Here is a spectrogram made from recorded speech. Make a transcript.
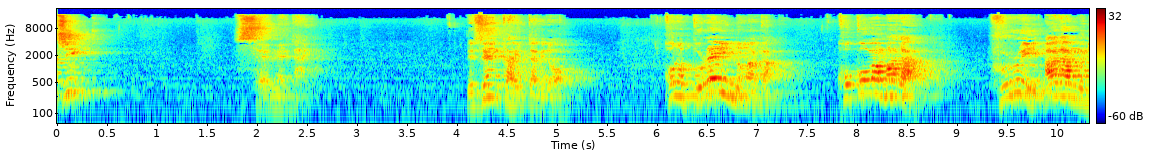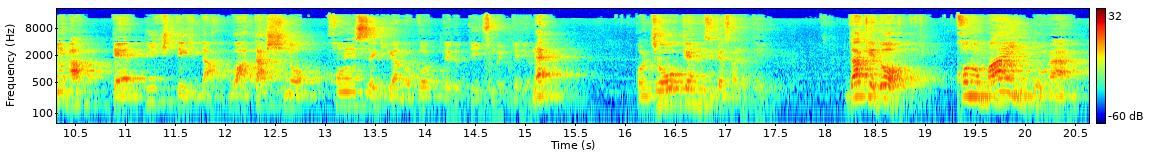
じ生命体。で前回言ったけどこのブレインの中ここはまだ古いアダムにあって生きてきた私の痕跡が残ってるっていつも言ってるよね。これ条件付けされている。だけどこのマインドが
